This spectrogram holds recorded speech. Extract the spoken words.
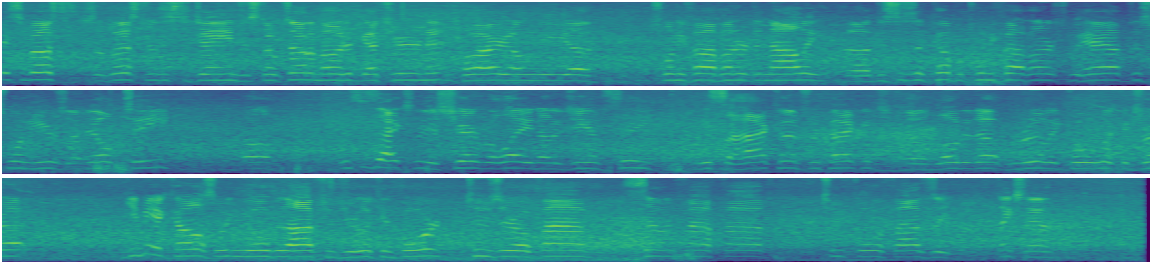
Hey Sylvester, Sylvester, this is James at Stokes Automotive. Got your internet inquiry on the uh, 2500 Denali. Uh, this is a couple 2500s we have. This one here is a LT. Um, this is actually a Chevrolet, not a GMC. It's a high country package, uh, loaded up, really cool looking truck. Give me a call so we can go over the options you're looking for. 205-755-2450. Thanks now.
